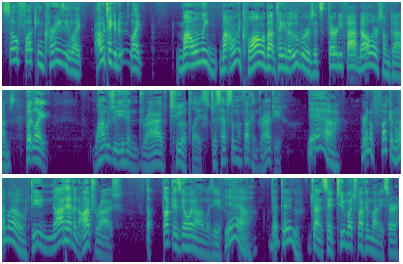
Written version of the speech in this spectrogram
so fucking crazy. Like I would take it. Like my only my only qualm about taking an Uber is it's thirty five dollars sometimes. But like, why would you even drive to a place? Just have someone fucking drive you. Yeah, rent a fucking limo. Do you not have an entourage? The fuck is going on with you? Yeah, that too. You're trying to save too much fucking money, sir.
